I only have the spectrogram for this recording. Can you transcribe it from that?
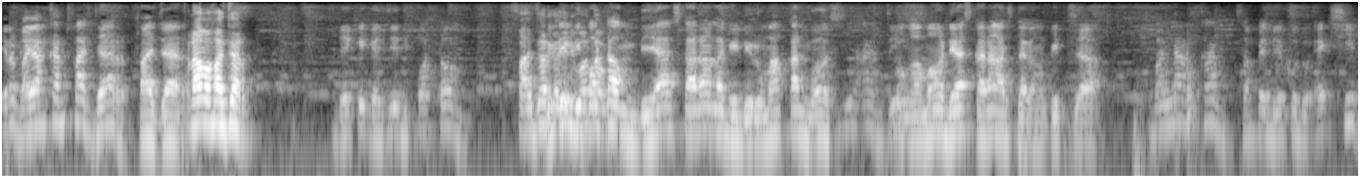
Ira bayangkan Fajar. Fajar. Kenapa Fajar? DK gajinya dipotong. Fajar gaji dipotong. dipotong. Dia sekarang lagi dirumahkan, Bos. Iya anjing. Mau nggak mau dia sekarang harus dagang pizza. Bayangkan sampai dia kudu exit.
